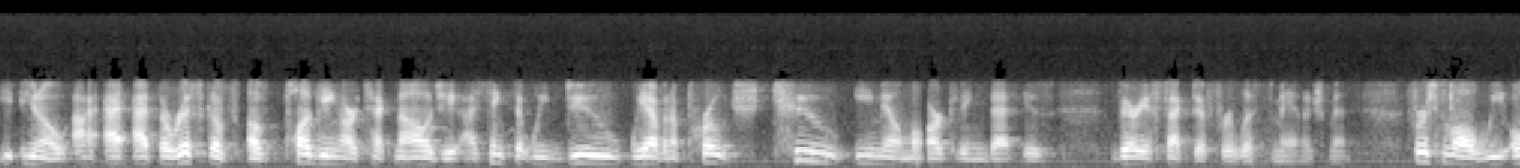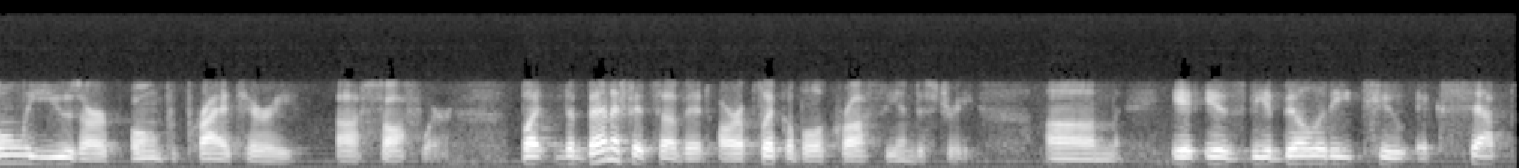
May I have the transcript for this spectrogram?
you know, I, at the risk of, of plugging our technology, I think that we do we have an approach to email marketing that is very effective for list management. First of all, we only use our own proprietary uh, software, but the benefits of it are applicable across the industry. Um, it is the ability to accept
